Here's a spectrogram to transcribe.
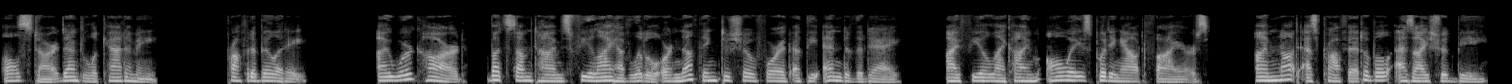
All Star Dental Academy. Profitability. I work hard, but sometimes feel I have little or nothing to show for it at the end of the day. I feel like I'm always putting out fires. I'm not as profitable as I should be.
